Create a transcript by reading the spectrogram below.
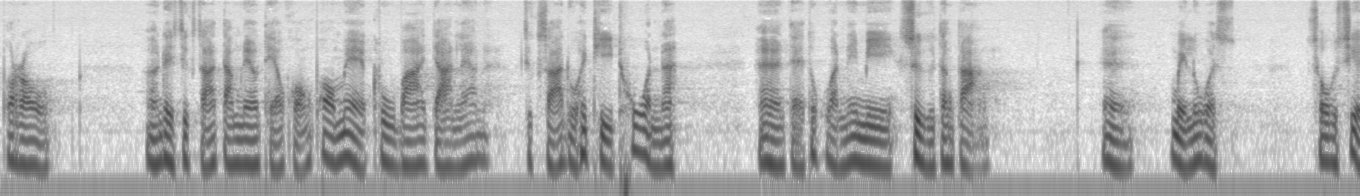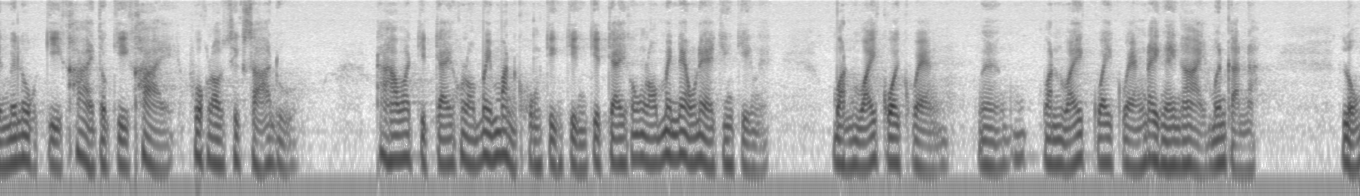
เพราะเราได้ศึกษาตามแนวแถวของพ่อแม่ครูบาอาจารย์แล้วนะศึกษาดูให้ทีท่วนนะแต่ทุกวันนี้มีสื่อต่างๆไม่รู้ว่าโซเชียลไม่รู้กี่ค่ายตัวกี่ค่าย พวกเราศึกษาดู ถ้าว่าจิตใจของเราไม่มั่นคงจริง ๆ จิตใจของเราไม่แน่วแน่จริงๆเนี่ยวันไหวกวยแกว่งวันไหวกวยแกว่งได้ง่าย ๆ เหมือนกันนะหลง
